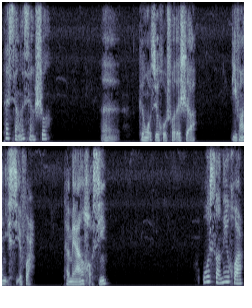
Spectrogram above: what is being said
他想了想说：“嗯，跟我最后说的是，提防你媳妇儿，她没安好心。我嫂那会儿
